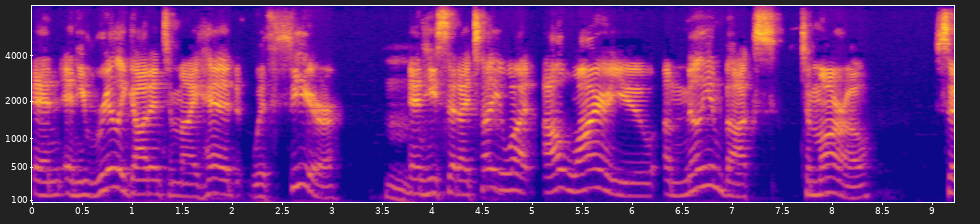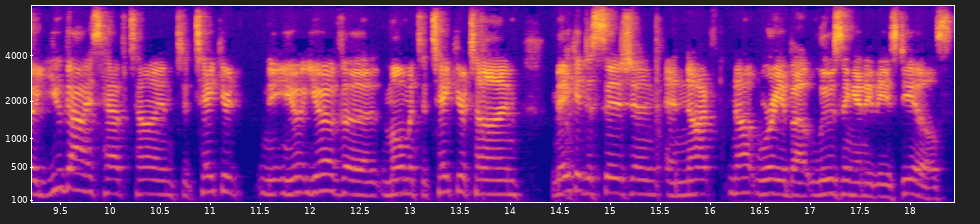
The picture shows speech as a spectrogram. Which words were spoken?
And, and he really got into my head with fear. Hmm. And he said, I tell you what, I'll wire you a million bucks tomorrow so you guys have time to take your you, you have a moment to take your time make a decision and not not worry about losing any of these deals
